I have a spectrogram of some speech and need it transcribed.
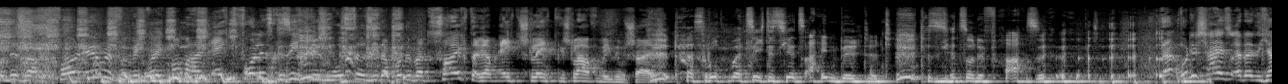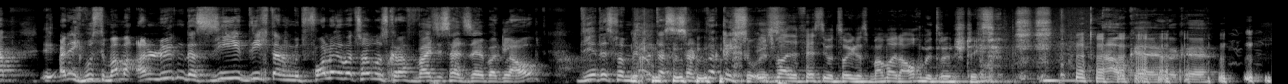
Und das war voll übel für mich, weil ich Mama halt echt voll ins Gesicht lügen musste und sie davon überzeugt hat. Wir haben echt schlecht geschlafen wegen dem Scheiß. dass Robert sich das jetzt einbildet. Das ist jetzt so eine Phase. Ja, ohne Scheiß, Alter. Ich hab, Alter, ich musste Mama anlügen, dass sie dich dann mit voller Überzeugungskraft, weil sie es halt selber glaubt, dir das vermittelt, dass es halt wirklich so ist. Ich war fest überzeugt, dass Mama da auch mit drin steckt. ah, okay, okay.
